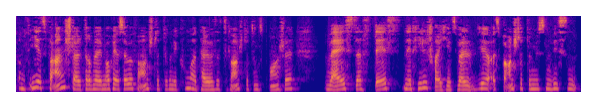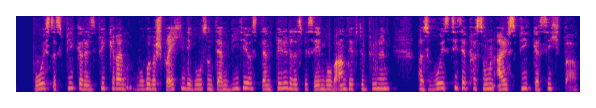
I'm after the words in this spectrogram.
Und ich als Veranstalterin, weil ich mache ja selber Veranstaltungen, ich komme teilweise aus der Veranstaltungsbranche, weiß, dass das nicht hilfreich ist, weil wir als Veranstalter müssen wissen, wo ist der Speaker oder die Speakerin, worüber sprechen die, wo sind deren Videos, deren Bilder, dass wir sehen, wo waren die auf den Bühnen, also wo ist diese Person als Speaker sichtbar.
